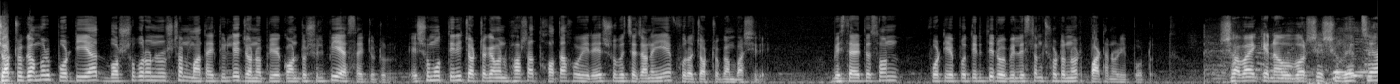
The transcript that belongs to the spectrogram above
চট্টগ্রামের পটিয়াত বর্ষবরণ অনুষ্ঠান মাথায় তুললে জনপ্রিয় কণ্ঠশিল্পী এস আই টুটুল। এ সময় তিনি চট্টগ্রামের ভাষাত হতা হইরে শুভেচ্ছা জানাইয়ে পুরো চট্টগ্রামবাসীরে। বিস্তারিত সন পটিয়া প্রতিনিধি রবিউল ইসলাম ছোটনর পাঠানো রিপোর্ট। সবাইকে নববর্ষের শুভেচ্ছা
